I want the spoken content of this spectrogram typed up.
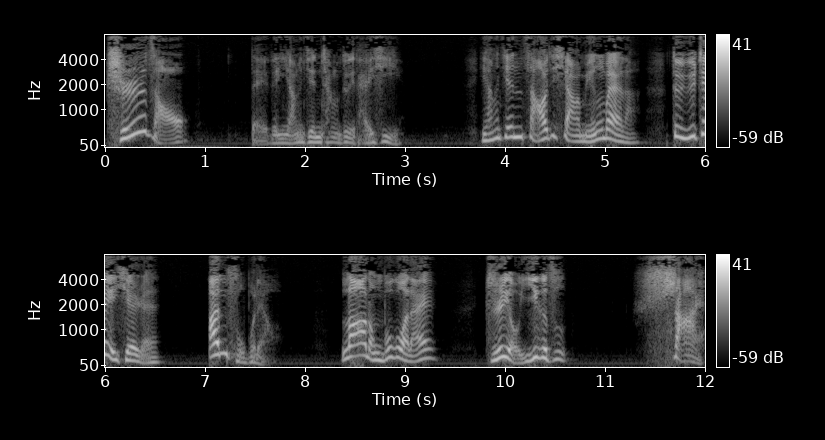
迟早得跟杨坚唱对台戏。杨坚早就想明白了，对于这些人，安抚不了，拉拢不过来，只有一个字：杀呀！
